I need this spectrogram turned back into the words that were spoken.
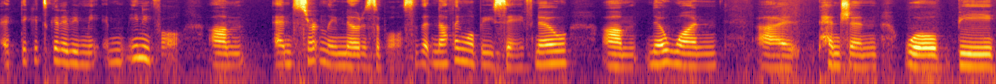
I think it's going to be me meaningful um, and certainly noticeable, so that nothing will be safe. No, um, no one uh, pension will be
